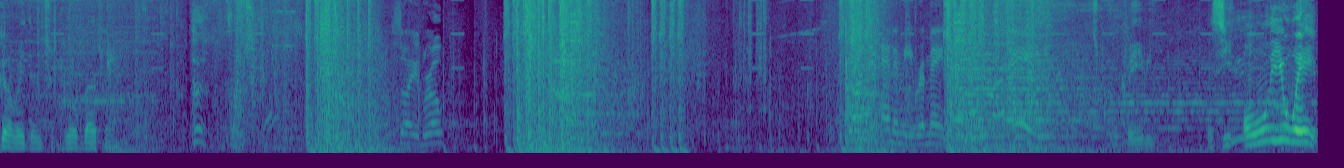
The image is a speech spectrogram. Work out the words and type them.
It's gonna wait them to go better. Sorry, bro. One enemy remaining. Hey, baby. It's the only way.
